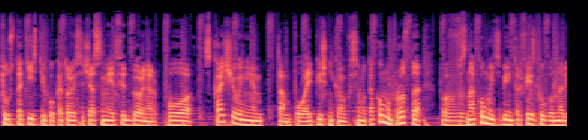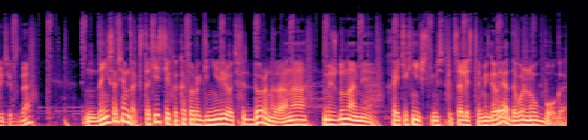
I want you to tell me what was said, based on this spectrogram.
ту статистику, которую сейчас имеет FeedBurner по скачиваниям, там, по айпишникам и всему такому, просто в знакомый тебе интерфейс Google Analytics, да? Да не совсем так. Статистика, которую генерирует FeedBurner, она между нами, хай-техническими специалистами говоря, довольно убога.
